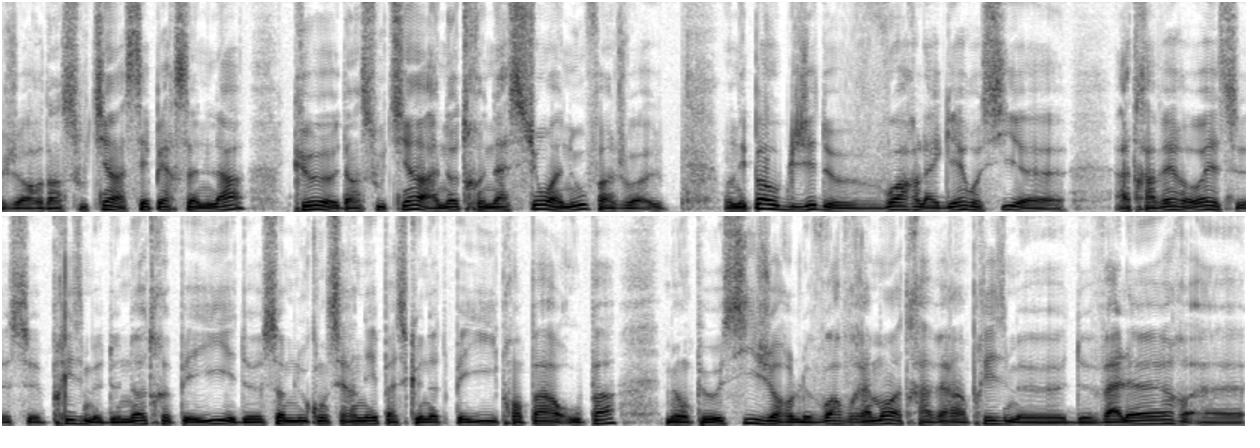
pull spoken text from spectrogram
genre d'un soutien à ces personnes-là que d'un soutien à notre nation, à nous. Enfin, je vois, on n'est pas obligé de voir la guerre aussi à travers ouais, ce, ce, prisme de notre pays et de sommes-nous concernés parce que notre pays y prend part ou pas, mais on peut aussi genre le voir vraiment à travers un prisme de valeurs, euh,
